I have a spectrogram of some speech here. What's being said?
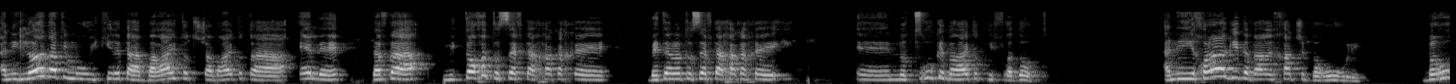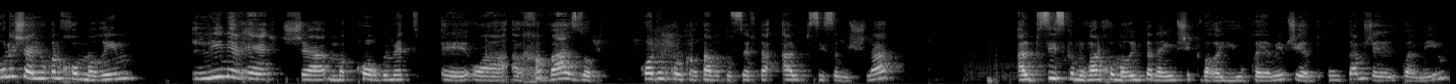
אני לא יודעת אם הוא הכיר את הברייתות, שהברייתות האלה, דווקא מתוך התוספתא אחר כך, אה, בהתאם לתוספתא אחר כך אה, נוצרו כברייתות נפרדות. אני יכולה להגיד דבר אחד שברור לי. ברור לי שהיו כאן חומרים, לי נראה שהמקור באמת, או ההרחבה הזאת, קודם כל קרתה בתוספתא על בסיס המשנה, על בסיס כמובן חומרים תנאיים שכבר היו קיימים, שידעו אותם שהיו קיימים,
